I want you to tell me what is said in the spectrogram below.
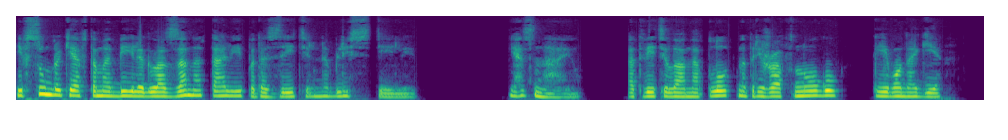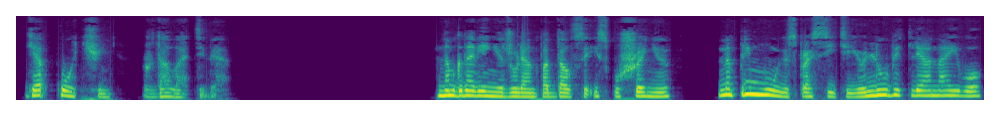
и в сумраке автомобиля глаза Натальи подозрительно блестели. — Я знаю, — ответила она, плотно прижав ногу к его ноге. — Я очень ждала тебя. На мгновение Джулиан поддался искушению напрямую спросить ее, любит ли она его.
